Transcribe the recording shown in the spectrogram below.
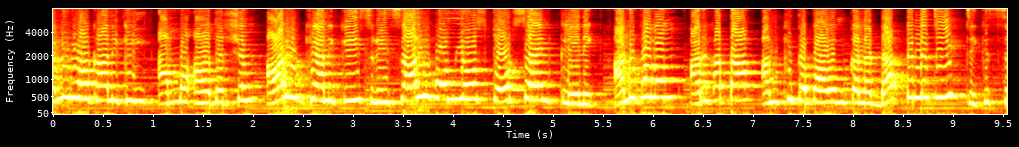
అనురాగానికి అమ్మ ఆదర్శం ఆరోగ్యానికి Shri Sai homeo stores and clinic. అనుభవం అర్హత అంకిత భావం కల డాక్టర్లచే చికిత్స.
